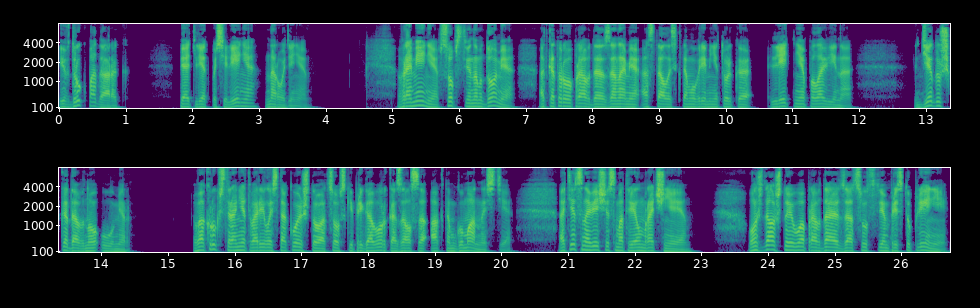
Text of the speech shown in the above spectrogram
И вдруг подарок. Пять лет поселения на родине. В Рамене, в собственном доме, от которого, правда, за нами осталась к тому времени только летняя половина, дедушка давно умер. Вокруг в стране творилось такое, что отцовский приговор казался актом гуманности. Отец на вещи смотрел мрачнее. Он ждал, что его оправдают за отсутствием преступлений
